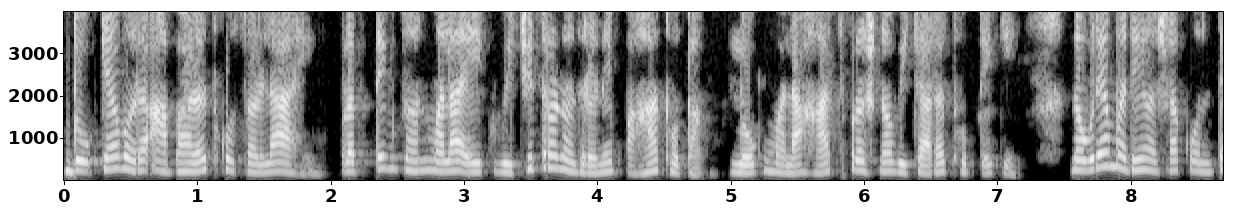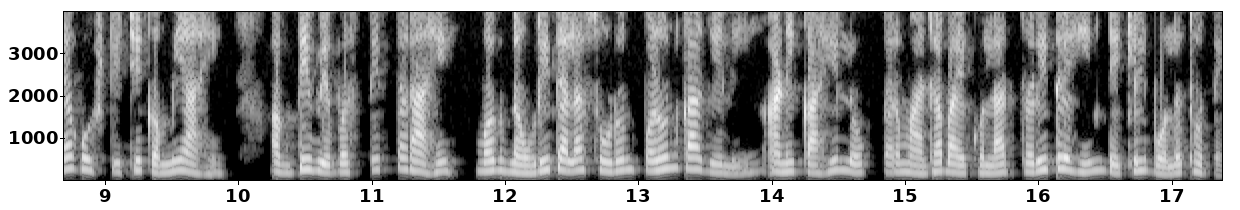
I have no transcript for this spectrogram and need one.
डोक्यावर आभाळच कोसळला आहे. प्रत्येक जण मला एक विचित्र नजरेने पाहत होता. लोक मला हाच प्रश्न विचारत होते की नवऱ्यामध्ये अशा कोणत्या गोष्टीची कमी आहे? अगदी व्यवस्थित तर आहे. मग नवरी त्याला सोडून पळून का गेली? आणि काही लोक तर माझ्या बायकोला चरित्रहीन देखील बोलत होते.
